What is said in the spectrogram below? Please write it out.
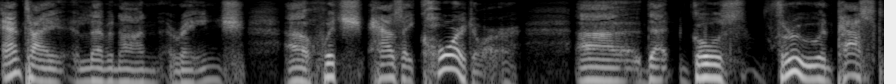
anti-Lebanon range, uh, which has a corridor uh, that goes through and past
